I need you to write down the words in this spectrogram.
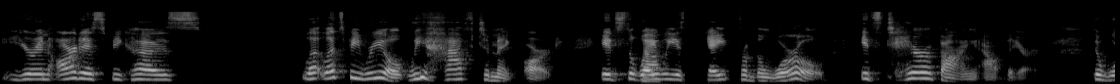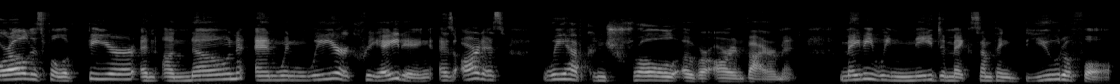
You're an artist because let, let's be real, we have to make art. It's the way Yeah. we escape from the world. It's terrifying out there. The world is full of fear and unknown. And when we are creating as artists, we have control over our environment. Maybe we need to make something beautiful.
